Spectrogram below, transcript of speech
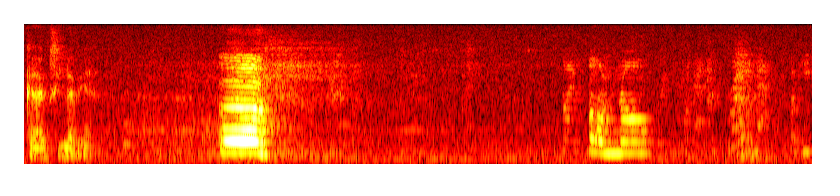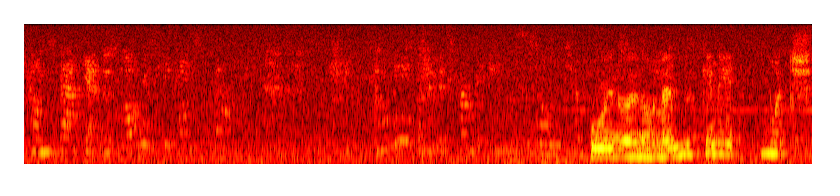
Käykö sillä vielä? Uh. Oh no. Oi noin on lemmikkini much.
